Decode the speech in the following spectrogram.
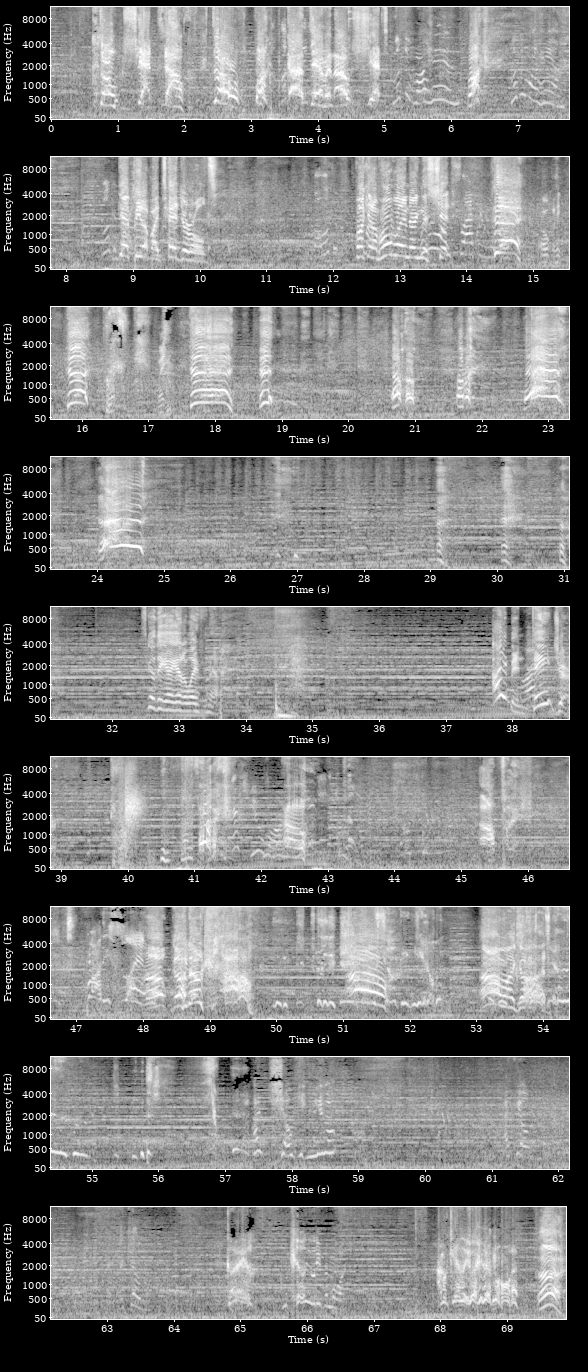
Oh, shit, no! No, fuck, god damn it, oh, shit! Look at my hand. Fuck! Look at my hand. Look at Get beat up by 10-year-olds! But Fuck it, I'm homelandering this shit! I'm slapping you. Oh, wait. Ah! Wait. Ah! Ah! Oh! Oh! It's a good thing I got away from them. I'm in What? danger! Fuck! You. Oh! Oh, fuck. Body slam. Oh, God, no! Oh! Oh! Choking you. Oh, my God! I'm choking you. Come here. I'm gonna kill you even more. I'm gonna kill you even more. Ah!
